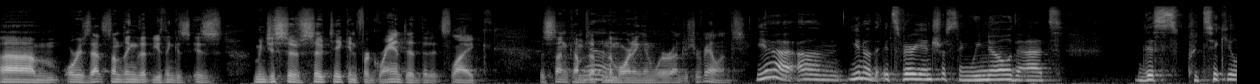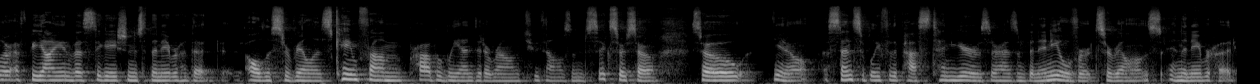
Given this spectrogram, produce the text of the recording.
um, or is that something that you think is, is I mean, just sort of so taken for granted that it's like the sun comes up in the morning and we're under surveillance? Yeah, um, you know, it's very interesting. We know that this particular FBI investigation into the neighborhood that all the surveillance came from probably ended around 2006 or so. So, you know, ostensibly for the past 10 years, there hasn't been any overt surveillance in the neighborhood.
